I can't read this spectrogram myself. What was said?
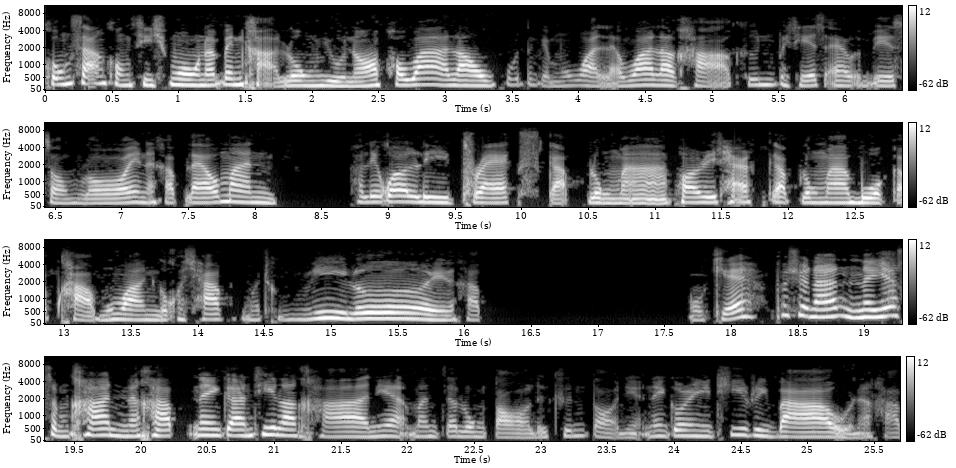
โครงสร้างของ4ชั่วโมงนั้นเป็นขาลงอยู่เนาะ เพราะว่าเราพูดตั้งแต่เมื่อวานแล้วว่าราคาขึ้นไปเทส LMA 200 นะครับ แล้วมันเขาเรียกว่า retract กลับลงมา พอ retract กลับลงมาบวกกับข่าวเมื่อวานก็กระชากมาถึงนี่เลยนะครับ โอเค เพราะฉะนั้นในแยะสำคัญนะครับ ในการที่ราคาเนี่ยมันจะลงต่อหรือขึ้นต่อเนี่ยในกรณีที่รีบาวนะครับ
